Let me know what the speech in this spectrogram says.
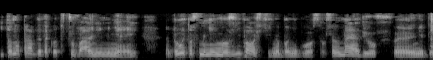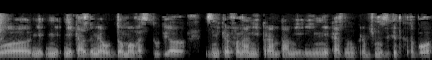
i to naprawdę tak odczuwalnie mniej. Były też mniej możliwości, no bo nie było social mediów, e, nie było, nie, nie, nie każdy miał domowe studio z mikrofonami i prampami i nie każdy mógł robić muzykę, tylko to było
